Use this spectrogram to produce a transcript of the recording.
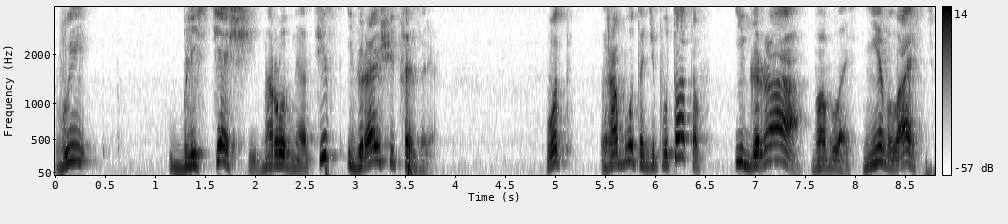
Вы блестящий народный артист, играющий Цезаря. Вот работа депутатов – игра во власть, не власть.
